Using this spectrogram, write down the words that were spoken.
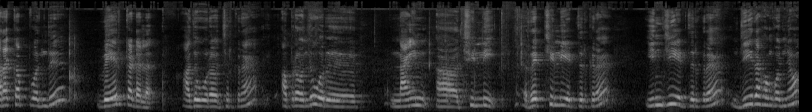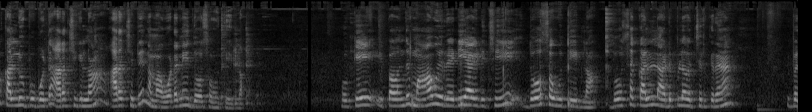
அரை கப் வந்து வேர்க்கடலை. அது ஊற வச்சுருக்கிறேன். அப்புறம் வந்து ஒரு நைன் சில்லி ரெட் சில்லி எடுத்துருக்கிறேன். இஞ்சி எடுத்துருக்குறேன். ஜீரகம் கொஞ்சம் கல் உப்பு போட்டு அரைச்சிக்கலாம். அரைச்சிட்டு நம்ம உடனே தோசை ஊற்றிடலாம் ஓகே இப்போ வந்து மாவு ரெடி ஆகிடுச்சி தோசை ஊற்றிடலாம் தோசை கல் அடுப்பில் வச்சுருக்கிறேன். இப்போ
